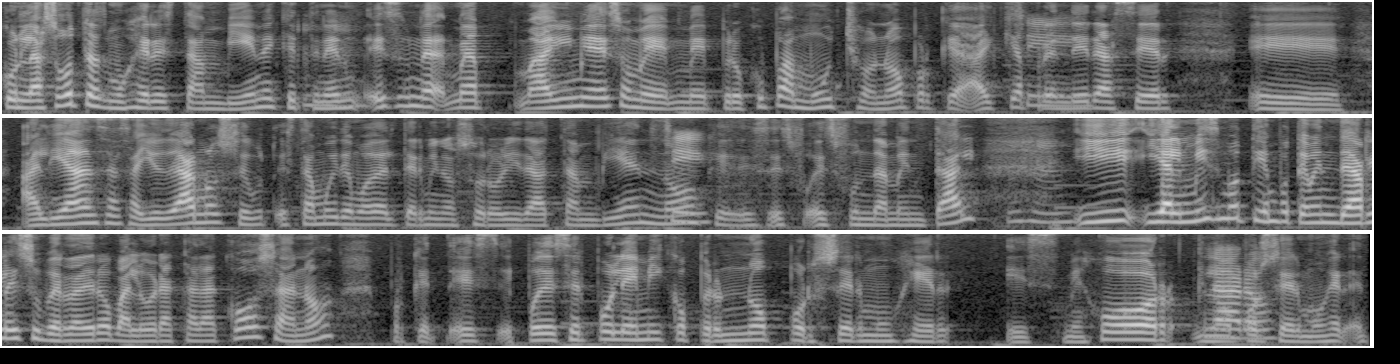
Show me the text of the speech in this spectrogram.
con las otras mujeres también hay que tener, es una, a mí eso me, preocupa mucho, ¿no? Porque hay que aprender a ser eh, alianzas, ayudarnos. Está muy de moda el término sororidad también, ¿no? Que es, fundamental. y, al mismo tiempo también darle su verdadero valor a cada cosa, ¿no? Porque puede ser polémico, pero no por ser mujer es mejor, no por ser mujer.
